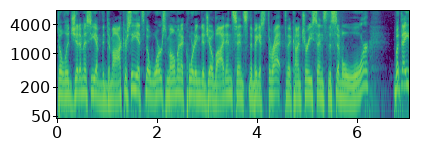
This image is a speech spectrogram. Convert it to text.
the legitimacy of the democracy. It's the worst moment, according to Joe Biden, since the biggest threat to the country since the Civil War. But they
